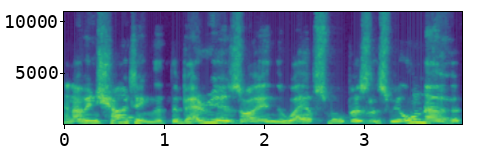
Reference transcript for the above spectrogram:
And I've been shouting that the barriers are in the way of small business. We all know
